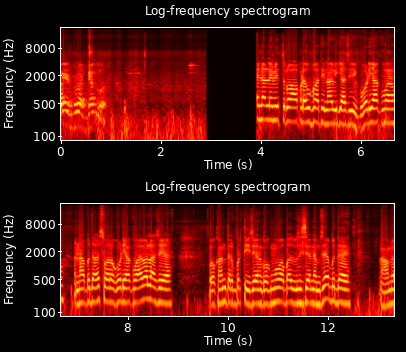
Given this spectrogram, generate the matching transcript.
કઈ સુરત ભેગો. ફાઇનલી મિત્રો, આપણે ઊભા થઈને આવી ગયા છીએ ઘોડી આંકવા અને આ બધા અસવારો ઘોડી આંકવા આવેલા છે. કોઈક અંતર પડતી છે અને કોઈક મોવા બાજુ છે અને એમ છે બધાય. અમે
